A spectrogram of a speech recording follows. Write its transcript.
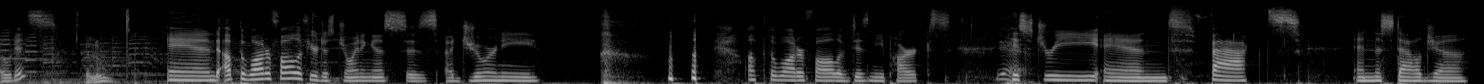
Otis. Hello. And Up the Waterfall, if you're just joining us, is a journey up the waterfall of Disney parks, history and facts and nostalgia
